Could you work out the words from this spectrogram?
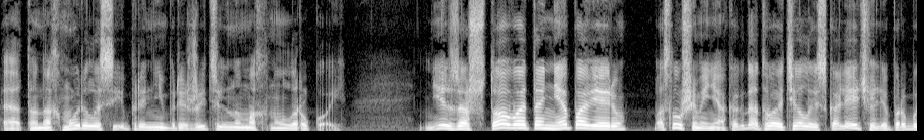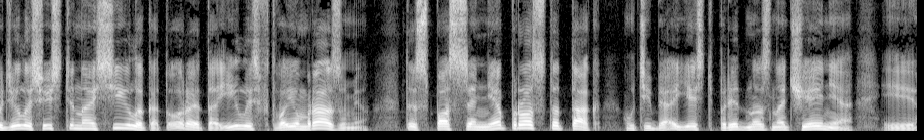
Это нахмурилась и пренебрежительно махнула рукой. «Ни за что в это не поверю. Послушай меня, когда твое тело искалечили, пробудилась истинная сила, которая таилась в твоем разуме. Ты спасся не просто так, у тебя есть предназначение, и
